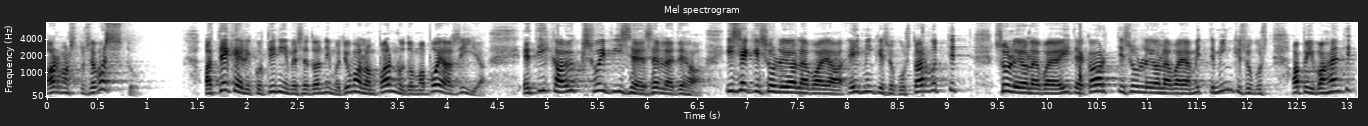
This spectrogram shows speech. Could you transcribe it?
armastuse vastu aga tegelikult inimesed on niimoodi, jumal on pannud oma poja siia, et igaüks võib ise selle teha. isegi sul ei ole vaja ei mingisugust arvutit, sul ei ole vaja ID-kaarti, sul ei ole vaja mitte mingisugust abivahendit,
